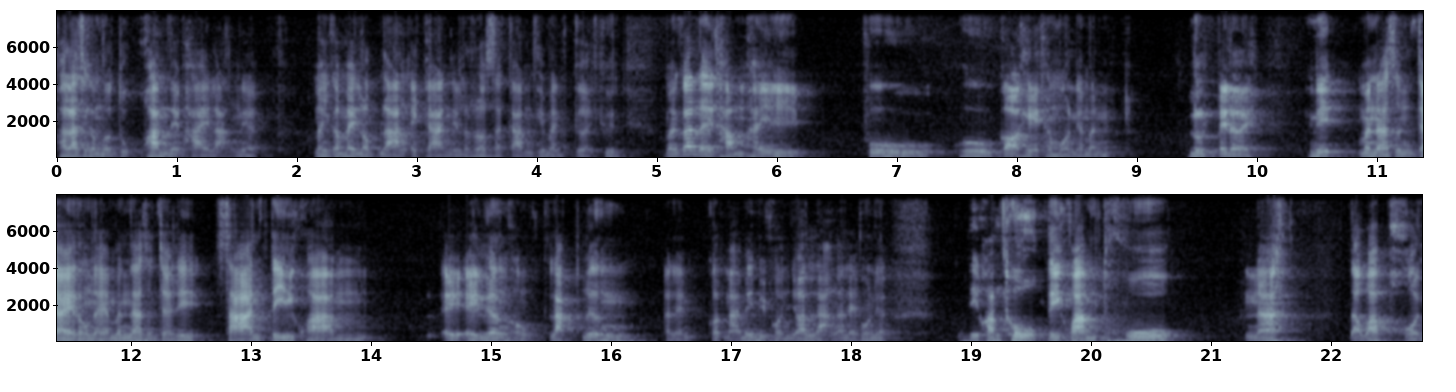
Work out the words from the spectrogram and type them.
พระราชกำหนดถูกคว่ำในภายหลังเนี่ย มันก็ไม่ลบล้างไอการนิรโทษกรรมที่มันเกิดขึ้น มันก็เลยทำให้ผู้ผู้ก่อเหตุทั้งหมดเนี่ยมันหลุดไปเลยทีนี้มันน่าสนใจตรงไหน มันน่าสนใจที่ศาลตีความไอไอเรื่องของหลักเรื่องอะไรกฎหมายไม่มีผลย้อนหลังอะไรพวกเนี้ย ตีความถูกตีความถูกนะ แต่ว่าผล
